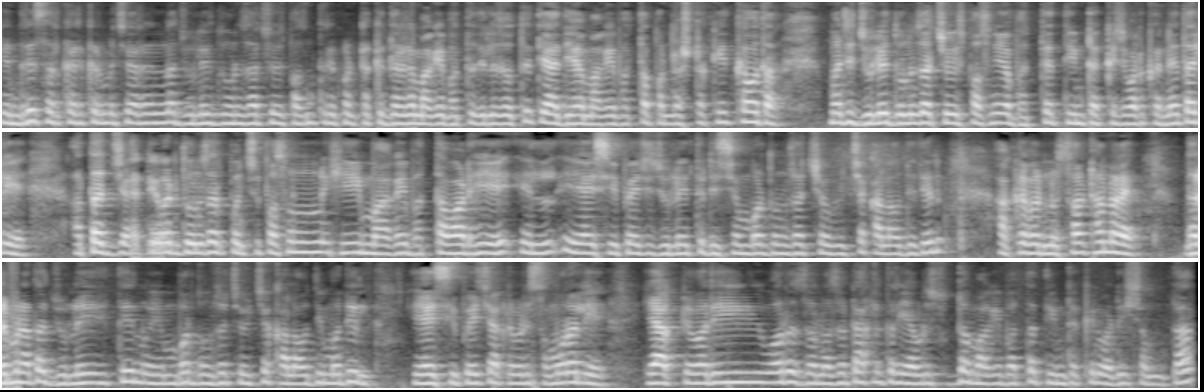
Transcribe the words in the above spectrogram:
केंद्रीय सरकारी कर्मचाऱ्यांना जुलै दोन हजार चोवीसपासून त्रेपन्न टक्के दराने मागे भत्ता दिला जातो त्याआधी हा मागे भत्ता पन्नास टक्के इतका होता. म्हणजे जुलै दोन हजार चोवीसपासून या भत्त्यात तीन टक्क्याची वाढ करण्यात आली आहे. आता जानेवारी दोन हजार पंचवीसपासून ही मागे भत्ता वाढ ही L A I C P आयची जुलै ते डिसेंबर दोन हजार चोवीसच्या कालावधीतील आकडेवारीनुसार ठरणार आहे. दरम्यान आता जुलै ते नोव्हेंबर दोन हजार चोवीसच्या कालावधीमधील ए आय सी पी आयची आकडेवारी समोर आली आहे. या आकडेवारीवर जर नजर टाकली तर यावेळी सुद्धा मागे भत्ता तीन टक्के वाढीची क्षमता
